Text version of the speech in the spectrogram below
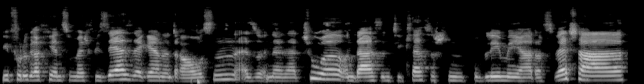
wir fotografieren zum Beispiel sehr, sehr gerne draußen, also in der Natur. Und da sind die klassischen Probleme ja das Wetter,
